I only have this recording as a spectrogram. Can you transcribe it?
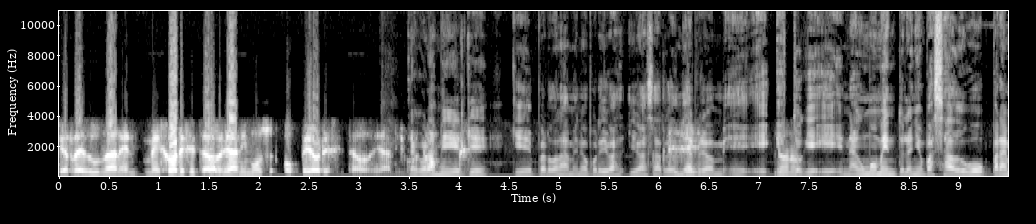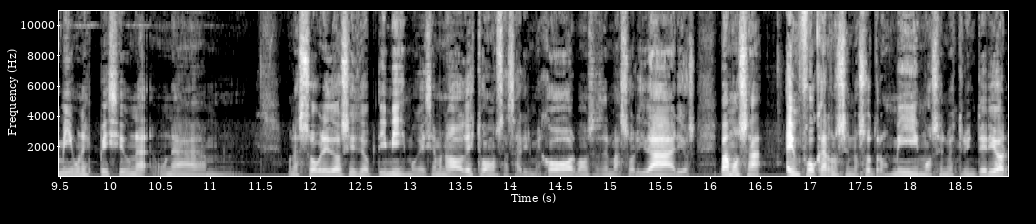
que redundan en mejores estados de ánimos o peores estados de ánimo. ¿Te acuerdas, Miguel, que, que, perdóname, ¿no? por ahí ibas, a redondear, pero eh, eh, esto que eh, en algún momento el año pasado hubo para mí una especie de una, una, una sobredosis de optimismo, que decíamos, no, de esto vamos a salir mejor, vamos a ser más solidarios, vamos a, enfocarnos en nosotros mismos, en nuestro interior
